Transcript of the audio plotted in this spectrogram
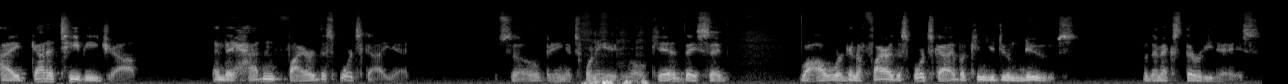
I got a TV job and they hadn't fired the sports guy yet. So, being a 28 year old kid, they said, Well, we're going to fire the sports guy, but can you do news for the next 30 days?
